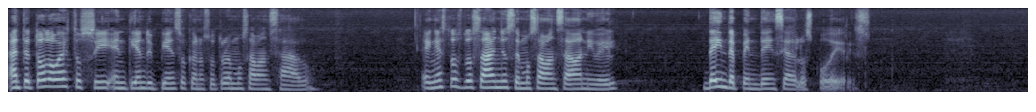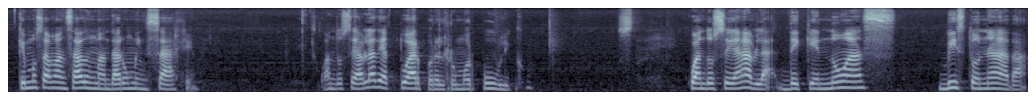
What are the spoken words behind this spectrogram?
Ante todo esto sí entiendo y pienso que nosotros hemos avanzado. En estos dos años hemos avanzado a nivel de independencia de los poderes que hemos avanzado en mandar un mensaje. Cuando se habla de actuar por el rumor público, cuando se habla de que no has visto nada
